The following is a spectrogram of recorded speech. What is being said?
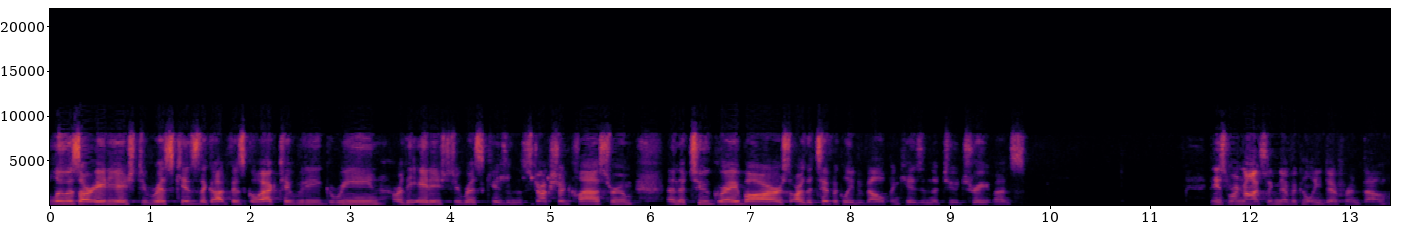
Blue is our ADHD risk kids that got physical activity. Green are the ADHD risk kids in the structured classroom. And the two gray bars are the typically developing kids in the two treatments. These were not significantly different though.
